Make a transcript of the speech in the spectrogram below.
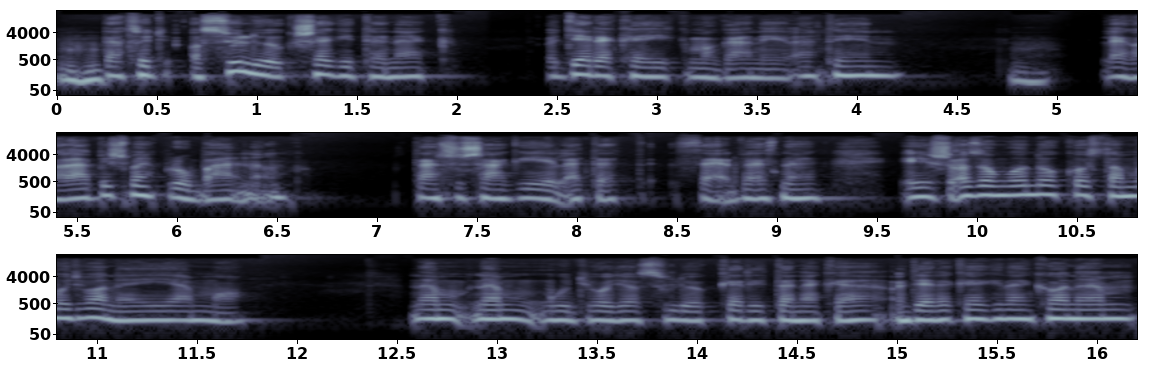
Uh-huh. Tehát, hogy a szülők segítenek a gyerekeik magánéletén, uh-huh. legalábbis megpróbálnak társasági életet szerveznek. És azon gondolkoztam, hogy van-e ilyen ma. Nem, nem úgy, hogy a szülők kerítenek-e a gyerekeknek, hanem,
